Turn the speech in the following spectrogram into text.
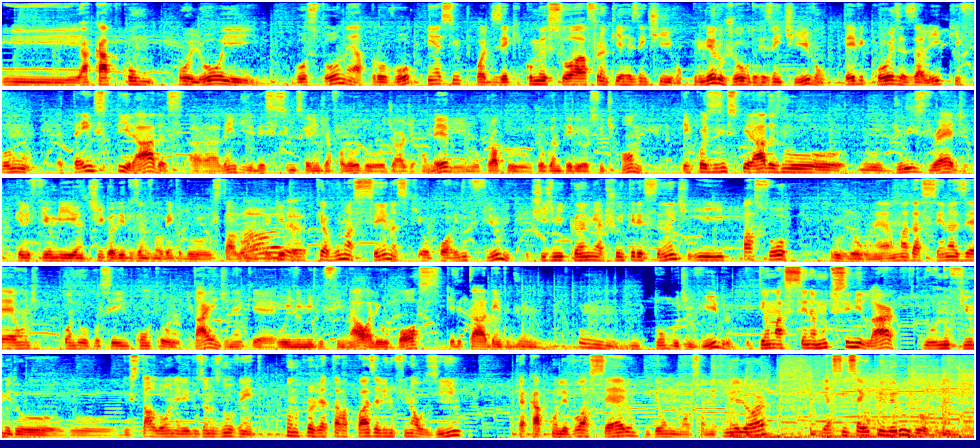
E a Capcom olhou e gostou, né? Aprovou. E assim pode dizer que começou a franquia Resident Evil. O primeiro jogo do Resident Evil teve coisas ali que foram até inspiradas, além de, desses filmes que a gente já falou do George Romero e no próprio jogo anterior Sweet Home. Tem coisas inspiradas no, no Juice Dredd, aquele filme antigo ali dos anos 90 do Stallone, Olha. acredita? Que algumas cenas que ocorrem no filme, o Shinji Mikami achou interessante e passou pro jogo, né? Uma das cenas é onde quando você encontra o Tyrant, né, que é o inimigo final ali, o boss, que ele tá dentro de um um, um tubo de vidro, e tem uma cena muito similar no, no filme do, do, do Stallone ali dos anos 90. Quando o projeto tava quase ali no finalzinho, que a Capcom levou a sério, deu um orçamento melhor, e assim saiu o primeiro jogo, né?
